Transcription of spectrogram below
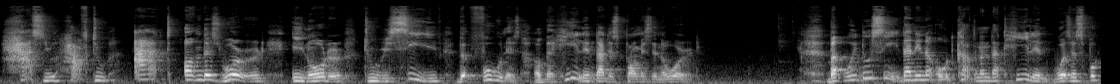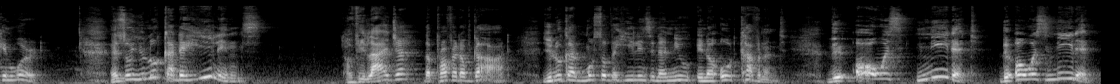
has you have to act on this word in order to receive the fullness of the healing that is promised in the word. But we do see that in the old covenant that healing was a spoken word. And so you look at the healings of Elijah, the prophet of God. You look at most of the healings in the new in the old covenant. They always needed, they always needed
